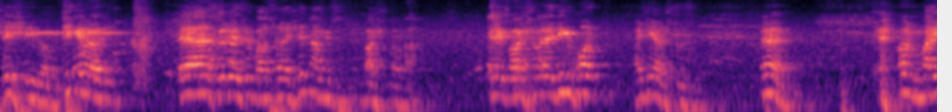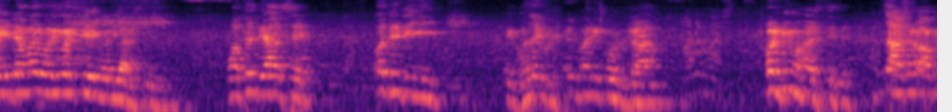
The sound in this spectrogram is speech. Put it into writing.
সেই সেইভাবে। ঠিক আছে আর চলে এসে বাসায় এসে নামি বাসতলা। এই বাসতলা এদিকে পথ। হাঁটিয়ে আসতেছে। হ্যাঁ? এখন মাইটা আবার ওই বাড়িতে এই বাড়ি ও দিদি আচ্ছা আমি আমার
